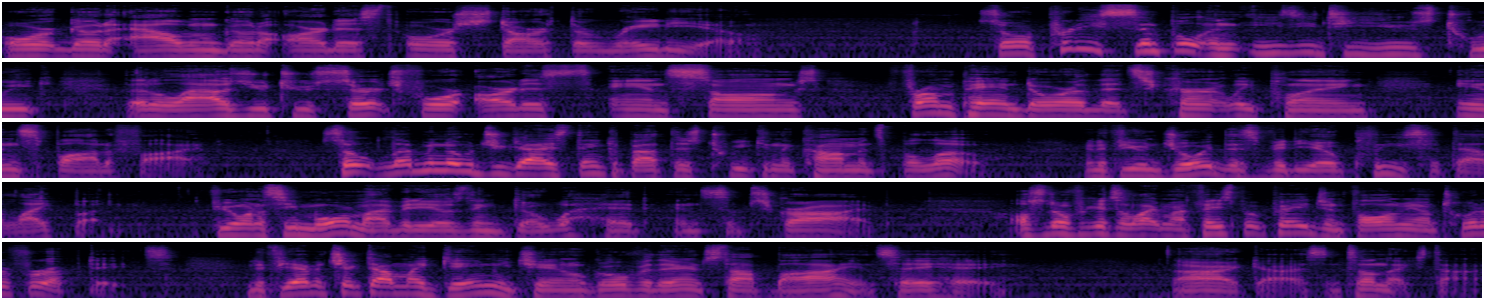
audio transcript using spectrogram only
or go to album go to artist or start the radio so a pretty simple and easy to use tweak that allows you to search for artists and songs from Pandora that's currently playing in Spotify. So let me know what you guys think about this tweak in the comments below. And if you enjoyed this video, please hit that like button. If you want to see more of my videos, then go ahead and subscribe. Also, don't forget to like my Facebook page and follow me on Twitter for updates. And if you haven't checked out my gaming channel, go over there and stop by and say hey. Alright guys, until next time.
